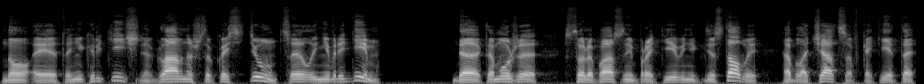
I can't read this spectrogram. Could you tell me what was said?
но это не критично, главное, что костюм цел и невредим. Да, к тому же столь опасный противник не стал бы облачаться в какие-то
